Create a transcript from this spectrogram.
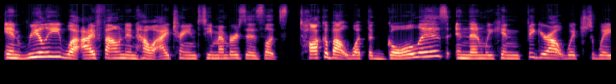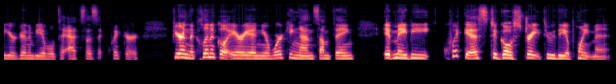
and really what i found in how i trained team members is let's talk about what the goal is and then we can figure out which way you're going to be able to access it quicker if you're in the clinical area and you're working on something it may be quickest to go straight through the appointment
